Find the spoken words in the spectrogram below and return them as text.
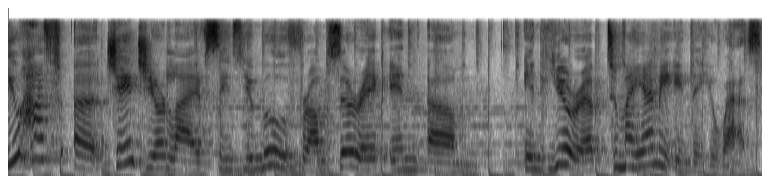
you have uh, changed your life since you moved from Zurich in, um, in Europe to Miami in the US.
